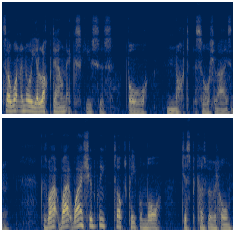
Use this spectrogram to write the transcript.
so I want to know your lockdown excuses for not socialising. Because why, why, why should we talk to people more just because we're at home?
